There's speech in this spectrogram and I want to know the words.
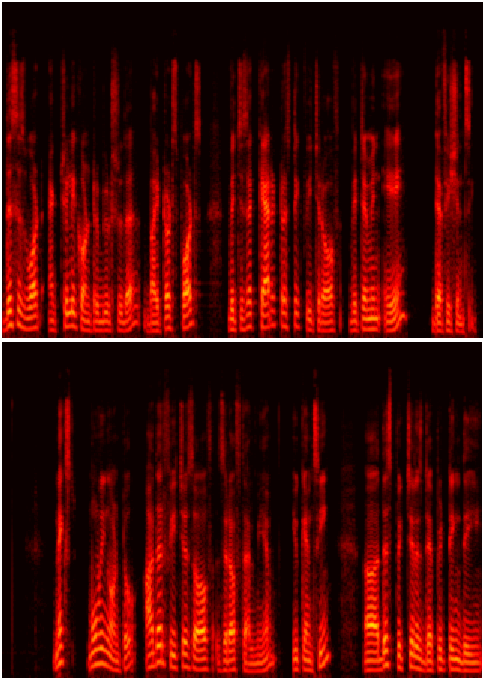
This is what actually contributes to the Bitot spots which is a characteristic feature of vitamin A deficiency. Next moving on to other features of xerophthalmia you can see uh, this picture is depicting the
